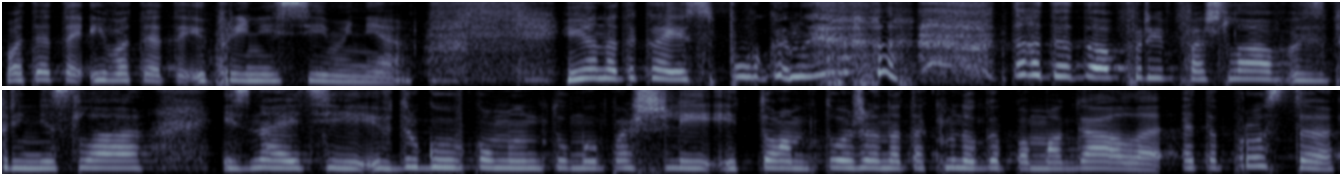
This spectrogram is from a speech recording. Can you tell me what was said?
вот это и вот это, и принеси мне. И она такая испуганная. Да-да-да, пошла, принесла. И знаете, и в другую комнату мы пошли, и там тоже она так много помогала. Это просто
